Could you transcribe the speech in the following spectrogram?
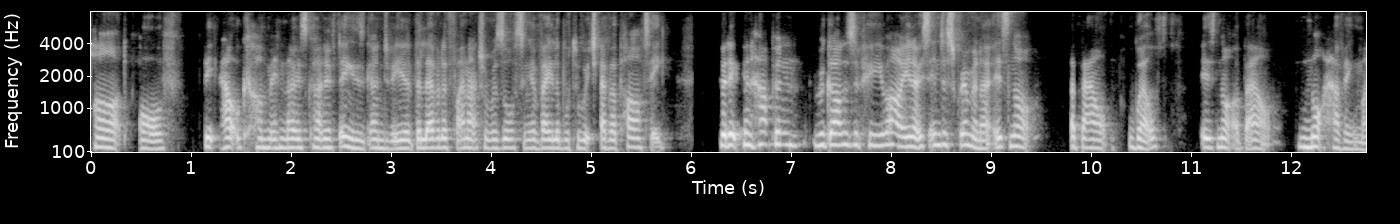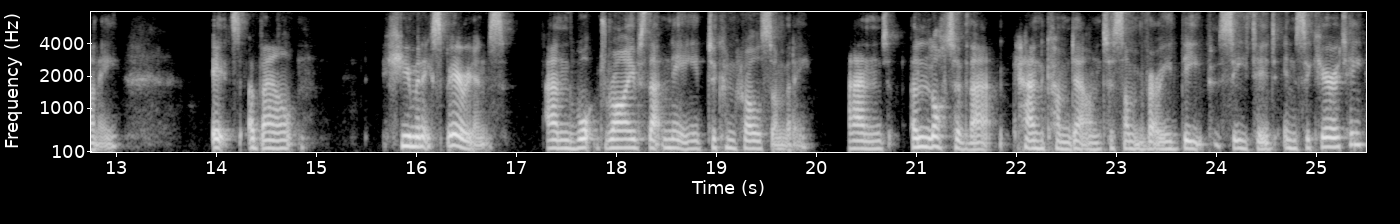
part of the outcome in those kind of things is going to be the level of financial resourcing available to whichever party. But it can happen regardless of who you are. You know, it's indiscriminate. It's not about wealth. It's not about not having money. It's about human experience and what drives that need to control somebody. And a lot of that can come down to some very deep seated insecurity.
